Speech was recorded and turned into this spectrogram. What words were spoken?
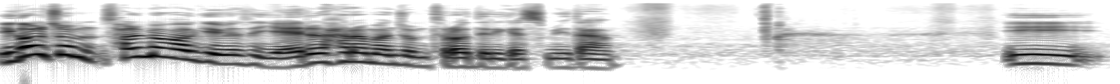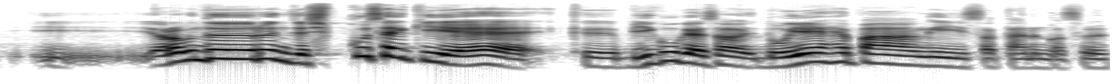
이걸 좀 설명하기 위해서 예를 하나만 좀 들어드리겠습니다. 이, 이 여러분들은 이제 19세기에 그 미국에서 노예 해방이 있었다는 것을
